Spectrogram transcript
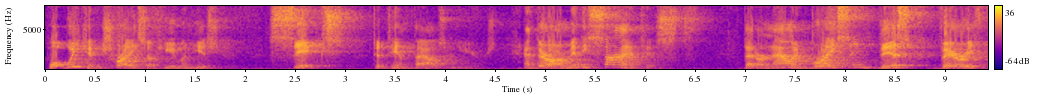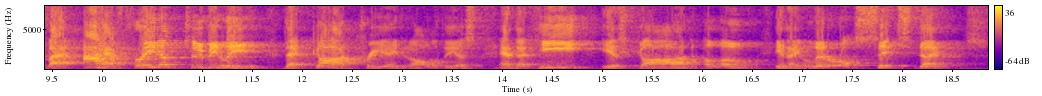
what we can trace of human history, six to 10,000 years. And there are many scientists that are now embracing this very fact. I have freedom to believe that God created all of this and that He is God alone. In a literal six days,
